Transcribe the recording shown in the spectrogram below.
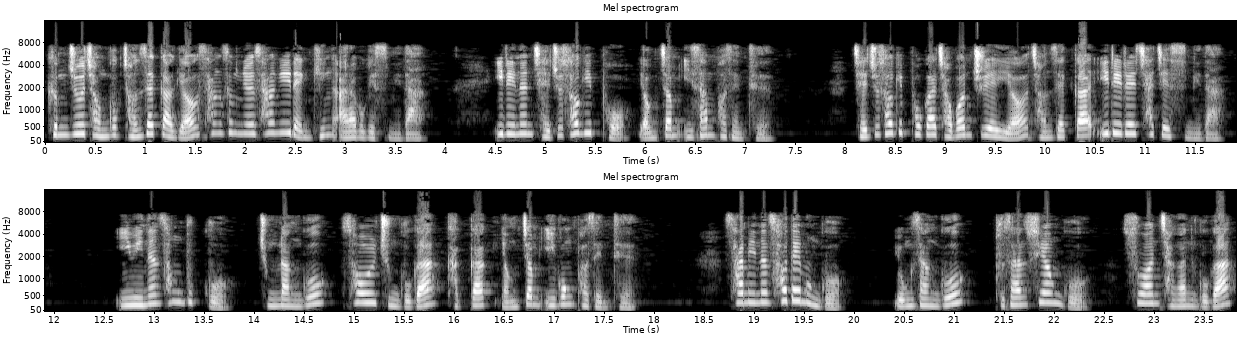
금주 전국 전세가격 상승률 상위 랭킹 알아보겠습니다. 1위는 제주 서귀포 0.23%. 제주 서귀포가 저번 주에 이어 전세가 1위를 차지했습니다. 2위는 성북구, 중랑구, 서울 중구가 각각 0.20%. 3위는 서대문구, 용산구, 부산 수영구, 수원 장안구가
